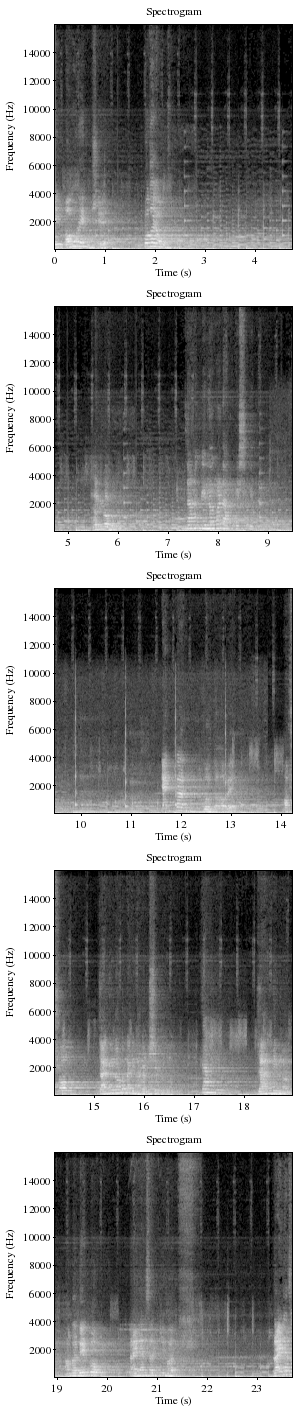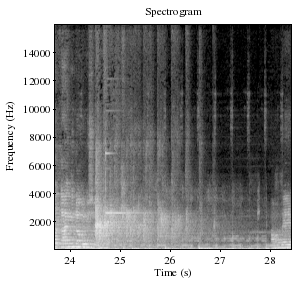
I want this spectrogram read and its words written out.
এই অমর একুশে কোথায় অবস্থিত? হাবিবা বলুন। জাহাঙ্গীরনগর ঢাকা বিশ্ববিদ্যালয় একটা বলতে হবে অপশন জাহাঙ্গীরনগর নাকি ঢাকা বিশ্ববিদ্যালয়? জাহাঙ্গীর জাহাঙ্গীরনগর আমরা দেখব রাইট অ্যান্সার কি হয়? রাইট অ্যান্সার জাহাঙ্গীরনগর বিশ্ববিদ্যালয়? আমাদের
